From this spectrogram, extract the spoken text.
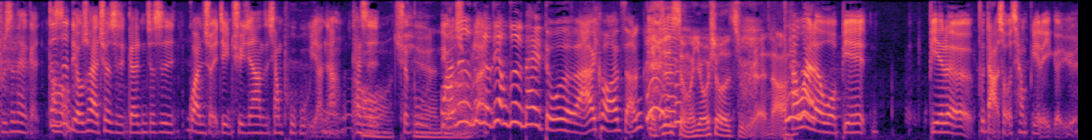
不是那个感觉，但是流出来确实跟就是灌水进去这样子，像瀑布一样，这样开始全部哇，那个那个量真的太多了啦，夸张！这是什么优秀的主人啊？他为了我憋憋了不打手枪憋了一个月，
